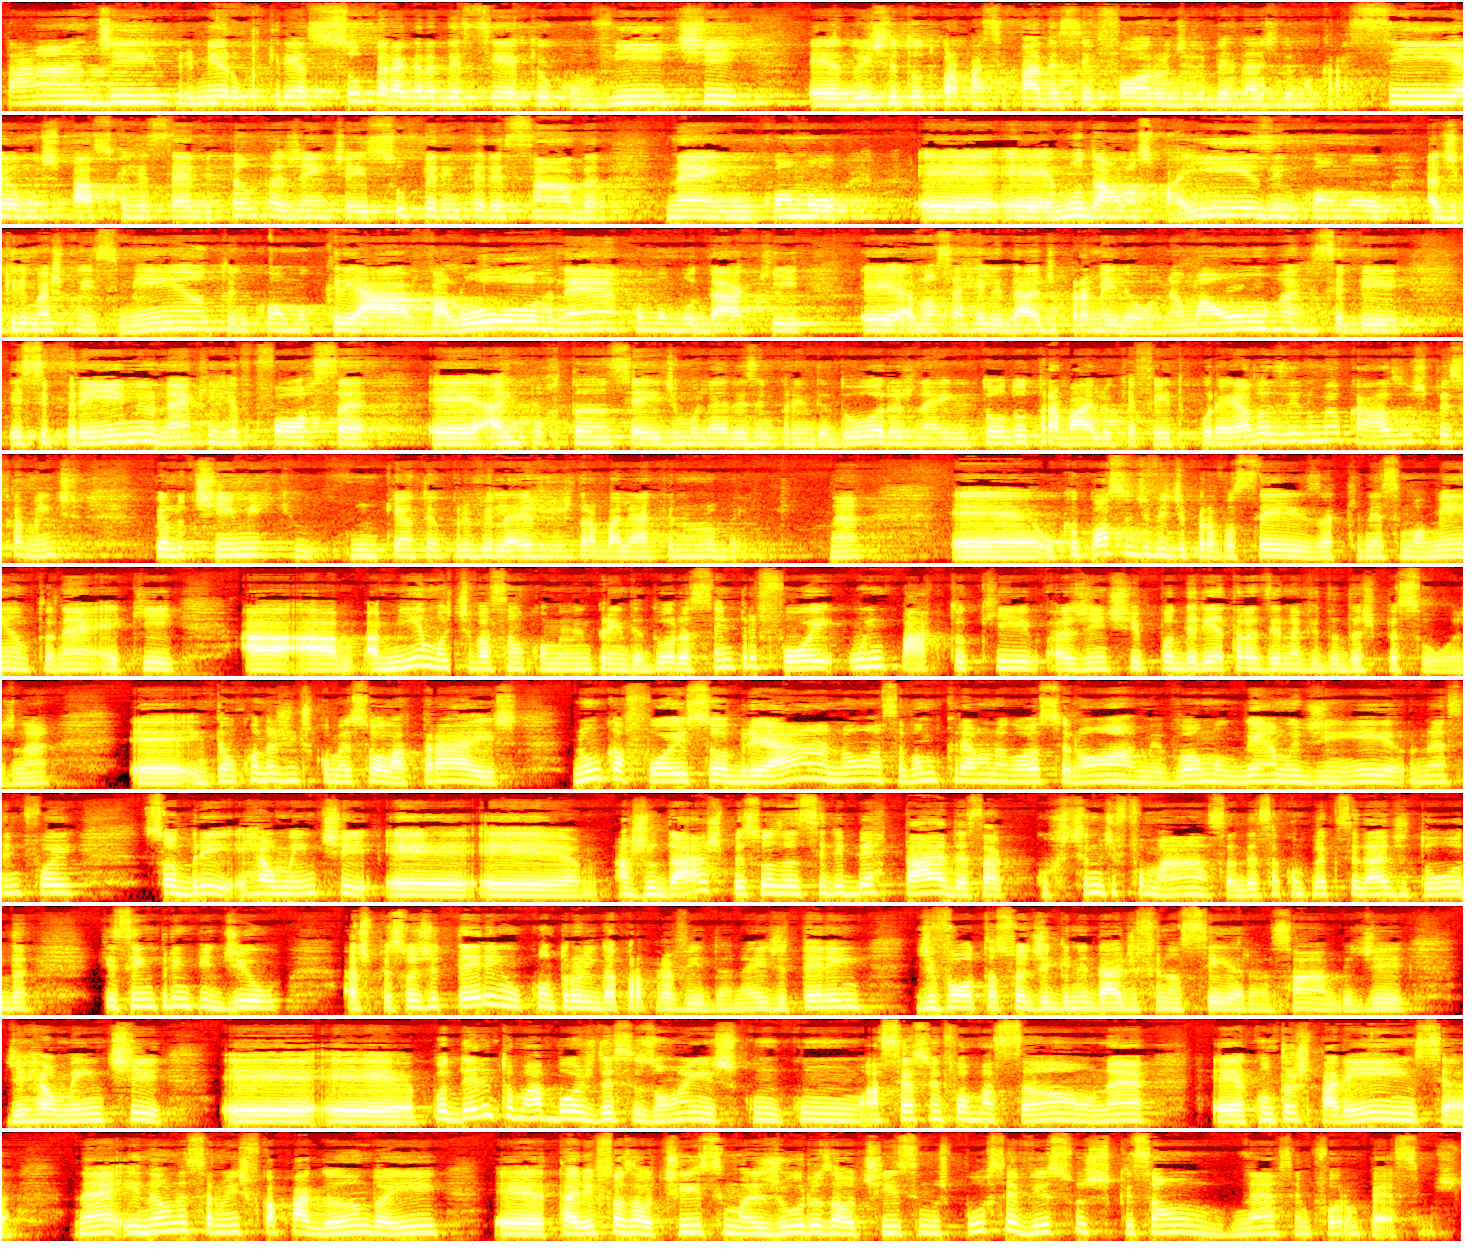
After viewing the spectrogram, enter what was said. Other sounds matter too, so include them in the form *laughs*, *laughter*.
tarde. Primeiro, queria super agradecer aqui o convite é, do Instituto para participar desse Fórum de Liberdade e Democracia, um espaço que recebe tanta gente aí super interessada né, em como é, é, mudar o nosso país, em como adquirir mais conhecimento, em como criar valor, né, como mudar aqui a nossa realidade para melhor. É né? uma honra receber esse prêmio, né, que reforça é, a importância aí de mulheres empreendedoras, né, e todo o trabalho que é feito por elas e no meu caso especificamente pelo time com quem eu tenho o privilégio de trabalhar aqui no Nubank, né. É, o que eu posso dividir para vocês aqui nesse momento, né, é que a, a, a, minha motivação como empreendedora sempre foi o impacto que a gente poderia trazer na vida das pessoas, né? É, então, quando a gente começou lá atrás, nunca foi sobre, ah, nossa, vamos criar um negócio enorme, vamos ganhar muito dinheiro, né? Sempre foi sobre realmente é, é, ajudar as pessoas a se libertar dessa cortina de fumaça, dessa complexidade toda que sempre impediu as pessoas de terem o controle da própria vida, né? E de terem de volta a sua dignidade financeira, sabe? De, de realmente é, é, poderem tomar boas decisões com, com acesso à informação, né? É, com transparência, né? E não necessariamente ficar pagando aí é, tarifas altíssimas, juros altíssimos por serviços que são, né, sempre foram péssimos.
